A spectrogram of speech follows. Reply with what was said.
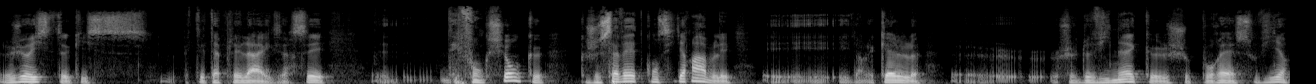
le juriste qui était appelé là à exercer euh, des fonctions que, que je savais être considérables et, dans lesquelles euh, je devinais que je pourrais assouvir euh,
